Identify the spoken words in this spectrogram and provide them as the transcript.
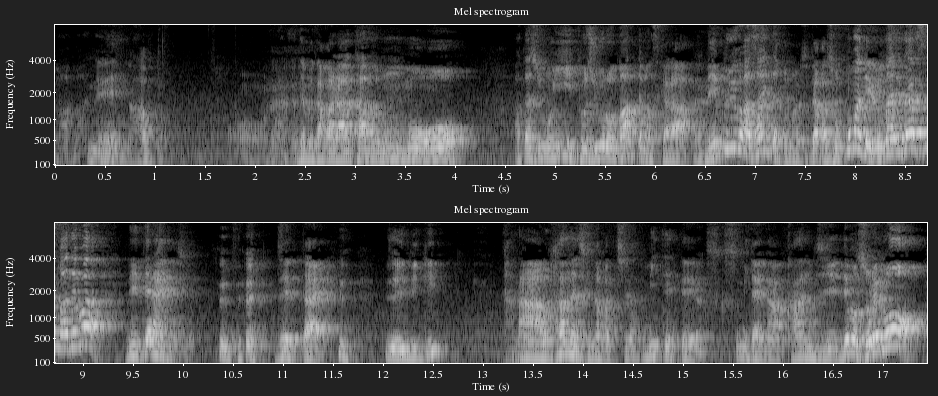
まあまあねうん。アウト。でもだから多分もう、私もいい年頃になってますから、ええ眠りは浅いんだと思いますよ。だからそこまでよだれ出すまでは寝てないんですよ。絶対。じゃあ、いびき？かな？わかんないですけど、なんかちら見てて、クスクスみたいな感じ。でもそれも、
